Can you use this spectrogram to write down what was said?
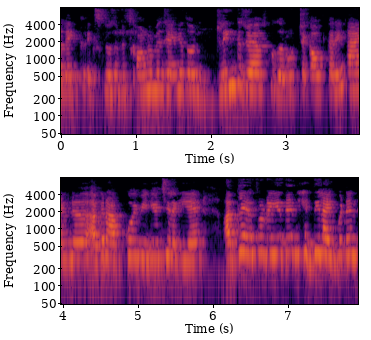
लाइक एक्सक्लूसिव डिस्काउंट भी मिल जाएँगे तो लिंक जो है उसको ज़रूर चेकआउट करें। एंड अगर आपको वीडियो अच्छी लगी है, आपके हेल्पफुल रही है then hit the like button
